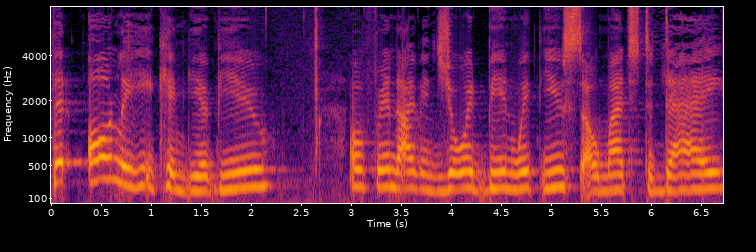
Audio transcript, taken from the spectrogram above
that only He can give you. Oh, friend, I've enjoyed being with you so much today.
